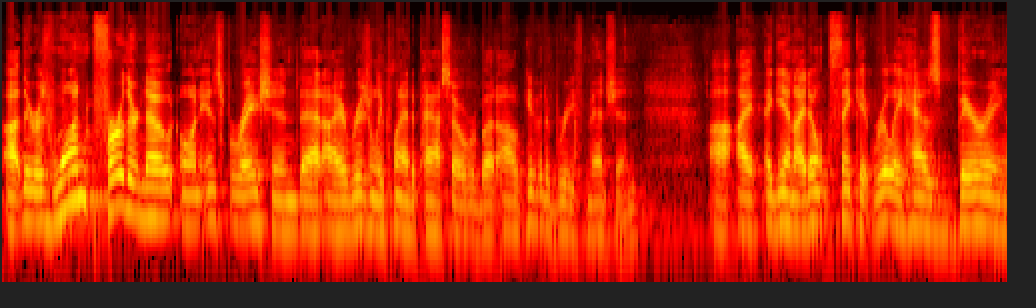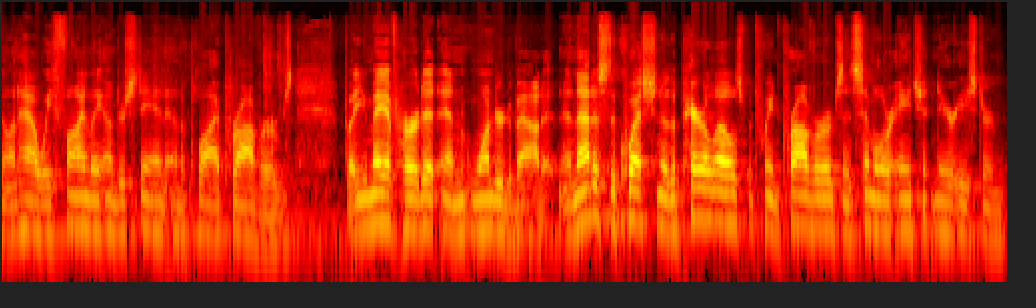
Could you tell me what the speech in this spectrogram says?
Uh, there is one further note on inspiration that I originally planned to pass over, but I'll give it a brief mention. Uh, I, again, I don't think it really has bearing on how we finally understand and apply Proverbs but you may have heard it and wondered about it. And that is the question of the parallels between Proverbs and similar ancient Near Eastern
